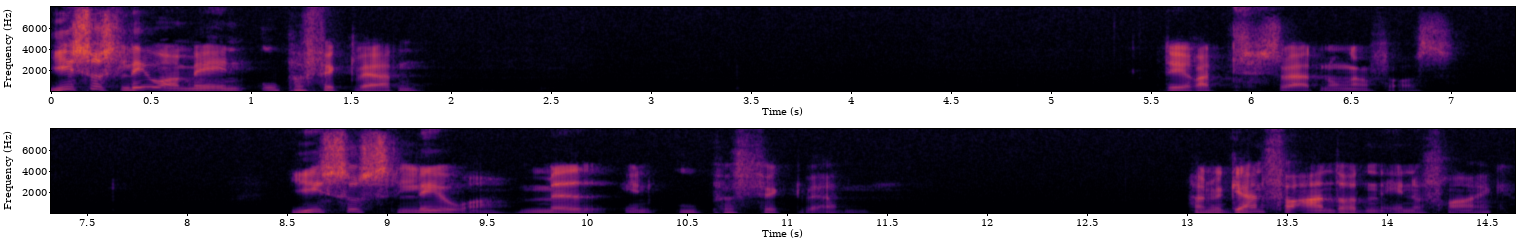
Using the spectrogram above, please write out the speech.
Jesus lever med en uperfekt verden. Det er ret svært nogle gange for os. Jesus lever med en uperfekt verden. Han vil gerne forandre den indefra, ikke?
